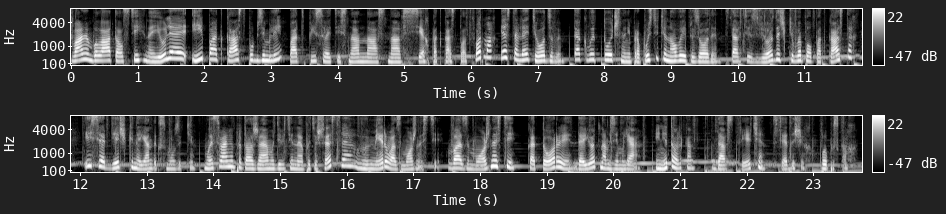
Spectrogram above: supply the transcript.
С вами была Толстихина Юлия и подкаст Пуп Земли. Подписывайтесь на нас на всех подкаст-платформах и оставляйте отзывы. Так вы точно не пропустите новые эпизоды. Ставьте звездочки в Apple подкастах и сердечки на Яндекс Музыке. Мы с вами продолжаем удивительное путешествие в мир возможностей. Возможностей, которые дает нам Земля. И не только. До встречи в следующих выпусках.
